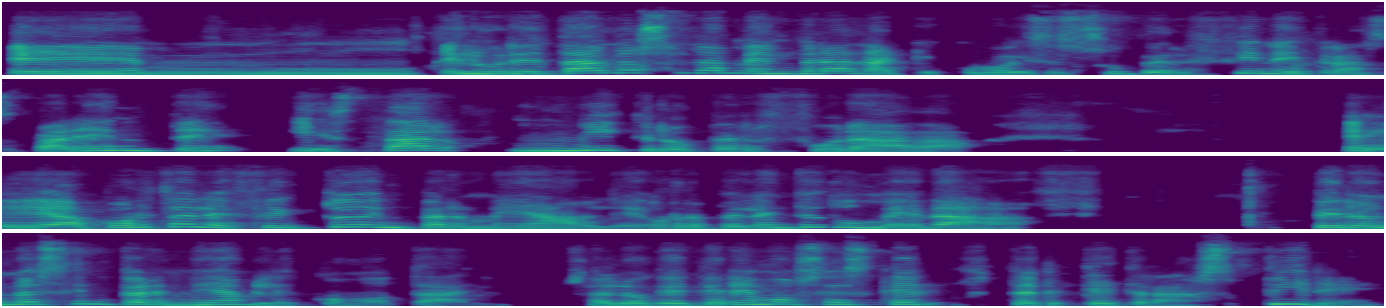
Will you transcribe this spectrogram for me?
Em, el uretano es una membrana que, como veis, es súper fina y transparente y está microperforada. Eh, aporta el efecto impermeable o repelente de humedad, pero no es impermeable como tal. O sea, lo que queremos es que, que transpire,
